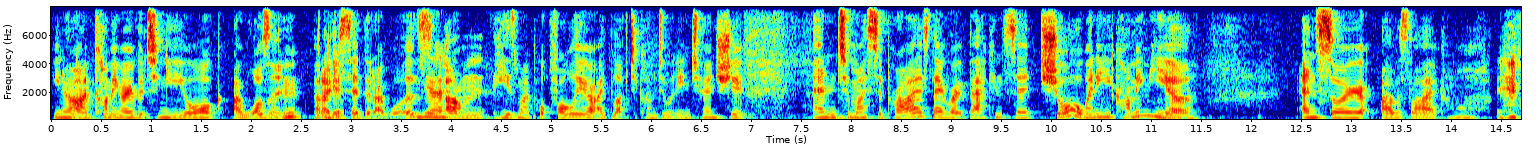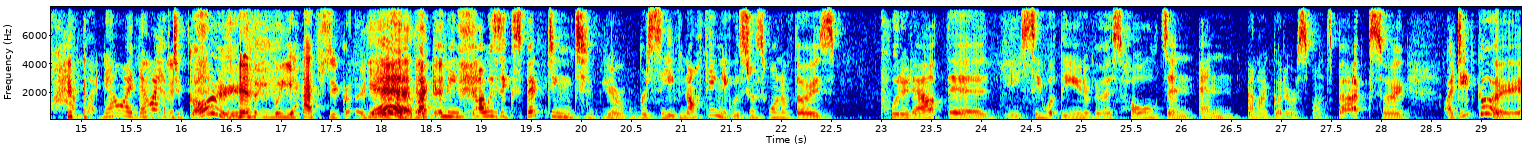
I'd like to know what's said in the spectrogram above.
you know, I'm coming over to New York. I wasn't, but I just said that I was. Yeah. Um, here's my portfolio. I'd love to come do an internship. And to my surprise, they wrote back and said, sure, when are you coming here? And so I was like, oh, crap, like now I now I have to go. well, you have to go. Yeah, like I mean, I was expecting to you know receive nothing. It was just one of those put it out there, see what the universe holds, and and and I got a response back. So I did go,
